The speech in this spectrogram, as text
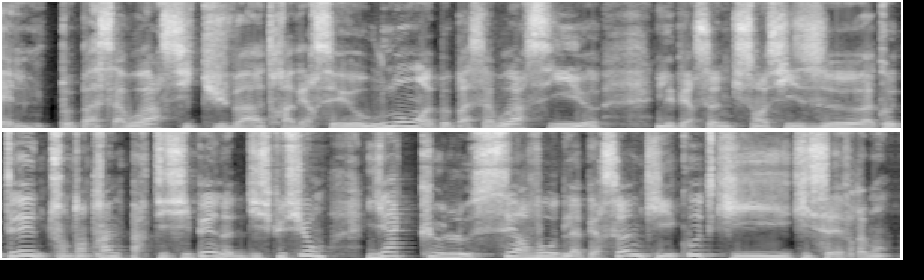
elle ne peut pas savoir si tu vas traverser ou non, elle peut pas savoir si euh, les personnes qui sont assises euh, à côté sont en train de participer à notre discussion. Il y a que le cerveau de la personne qui écoute qui sait vraiment.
